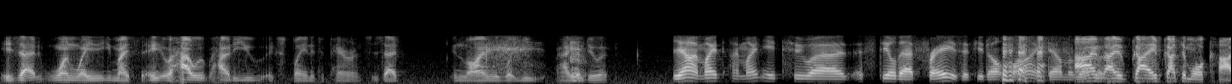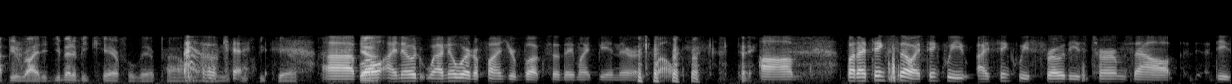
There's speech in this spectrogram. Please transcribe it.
Is that one way that you might or how how do you explain it to parents? Is that in line with what you how you do it? Yeah, I might I might need to uh steal that phrase if you don't mind down the road. I've, I've got I've got them all copyrighted. You better be careful there, pal. okay. Be careful. Uh, well, yeah. I know I know where to find your book, so they might be in there as well. um, but I think so. I think we I think we throw these terms out these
